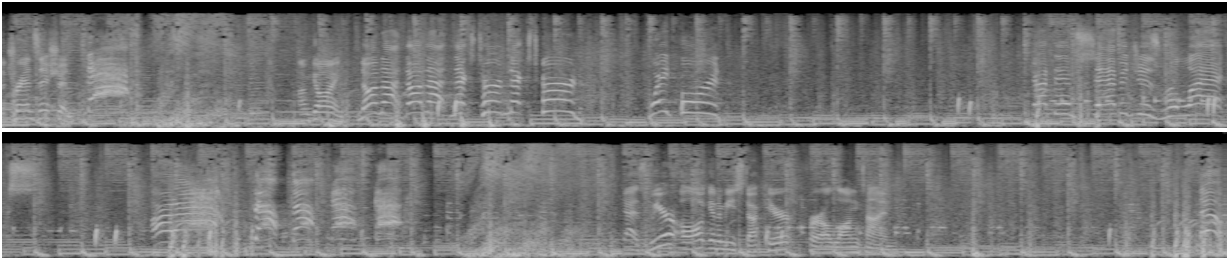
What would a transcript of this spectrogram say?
The transition. Ah! I'm going. No, I'm not. No, I'm not. Next turn. Next turn. Wait for it. Goddamn savages. Relax. Ah! Guys, we are all gonna be stuck here for a long time. No!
